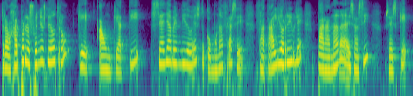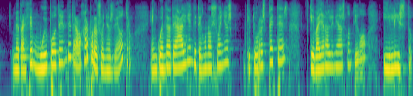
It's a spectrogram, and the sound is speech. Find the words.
trabajar por los sueños de otro que, aunque a ti se haya vendido esto como una frase fatal y horrible, para nada es así. O sea, es que me parece muy potente trabajar por los sueños de otro. Encuéntrate a alguien que tenga unos sueños que tú respetes, que vayan alineados contigo y listo.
